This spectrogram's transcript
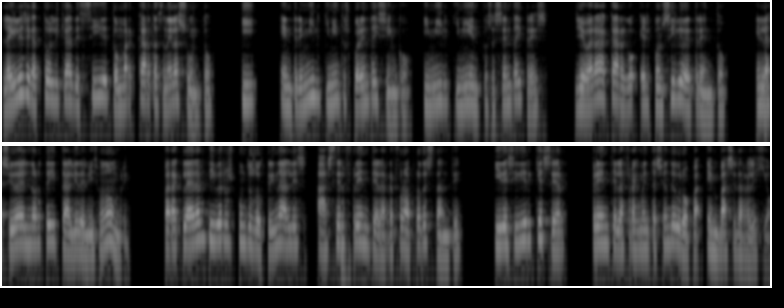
La Iglesia Católica decide tomar cartas en el asunto y, entre 1545 y 1563, llevará a cargo el Concilio de Trento en la ciudad del norte de Italia del mismo nombre, para aclarar diversos puntos doctrinales, hacer frente a la reforma protestante y decidir qué hacer frente a la fragmentación de Europa en base a la religión.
